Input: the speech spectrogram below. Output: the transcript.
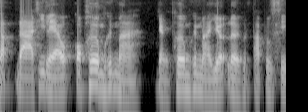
สัปดาห์ที่แล้วก็เพิ่มขึ้นมา อย่างเพิ่มขึ้นมาเยอะเลยคุณปั๊บดูสิ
